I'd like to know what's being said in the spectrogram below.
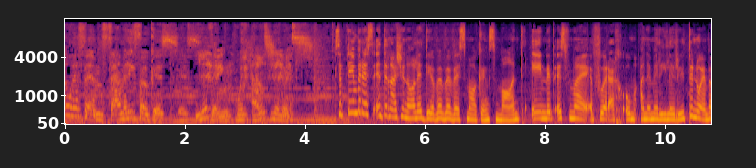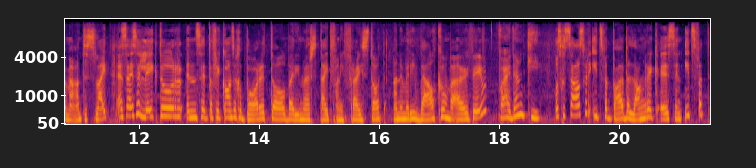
OFM Family Focus. Living without limits. September is internasionale dowe bewusmakingsmaand en dit is vir my 'n voorreg om Anne Marie Leroux te nooi by my aan te sluit. En sy is 'n lektor in Suid-Afrikaanse gebaretaal by die Universiteit van die Vrystaat. Anne Marie, welkom by OFM. Baie dankie. Ons gesels oor iets wat baie belangrik is en iets wat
